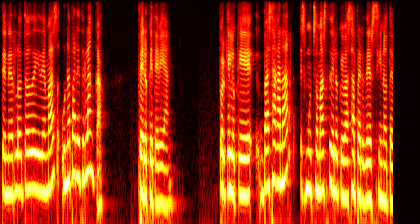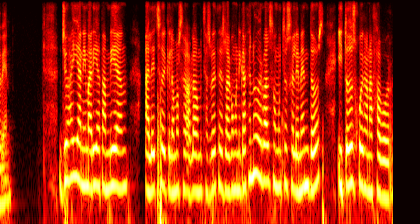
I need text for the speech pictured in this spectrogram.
tenerlo todo y demás, una pared blanca, pero que te vean. Porque lo que vas a ganar es mucho más de lo que vas a perder si no te ven. Yo ahí animaría también al hecho de que lo hemos hablado muchas veces, la comunicación no verbal son muchos elementos y todos juegan a favor.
